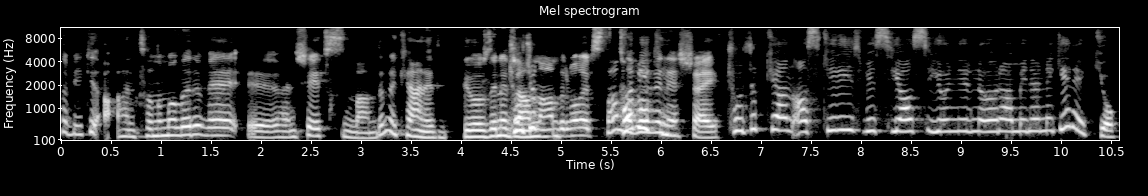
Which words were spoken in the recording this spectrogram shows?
tabii ki hani tanımaları ve e, hani şey açısından değil mi? Yani gözlerine Çocuk, canlandırmalar açısından tabii daha ki, hani şey. Çocukken askeri ve siyasi yönlerini öğrenmelerine gerek yok.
